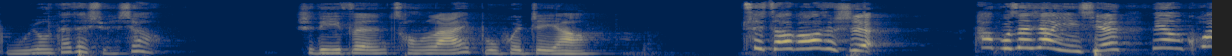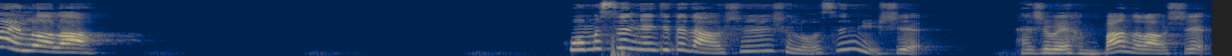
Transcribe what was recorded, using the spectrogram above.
不用待在学校，史蒂芬从来不会这样。最糟糕的是，他不再像以前那样快乐了。我们四年级的导师是罗斯女士，她是位很棒的老师。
